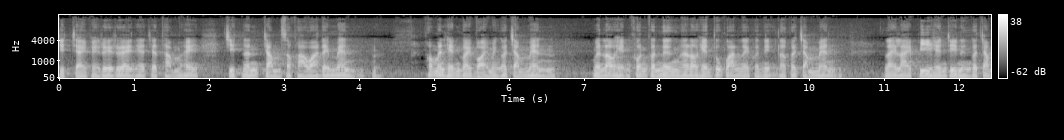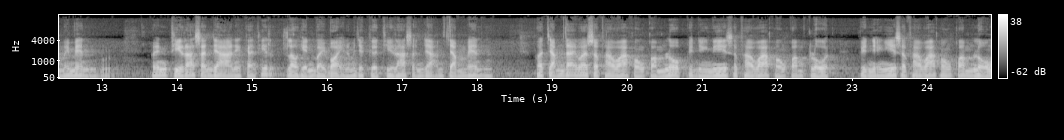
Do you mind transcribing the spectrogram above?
จิตใจไปเรื่อยๆเนี่ยจะทำให้จิตนั้นจำสภาวะได้แม่นนะเพราะมันเห็นบ่อยๆ มันก็จำแม่น เหมือนเราเห็นคนคนหนึ่งนะเราเห็นทุกวันเลยคนนี้เราก็จำแม่น หลาย ๆ ปีเห็นทีหนึ่งก็จำไม่แม่น เพราะฉะนั้นทีระสัญญาเนี่ยการที่เราเห็นบ่อยๆนะมันจะเกิดทีระสัญญาจำแม่นพอจำได้ว่าสภาวะของความโลภเป็นอย่างนี้ สภาวะของความโกรธ เป็นอย่างนี้สภาวะของความหลง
